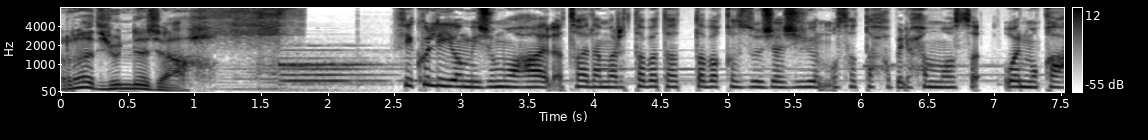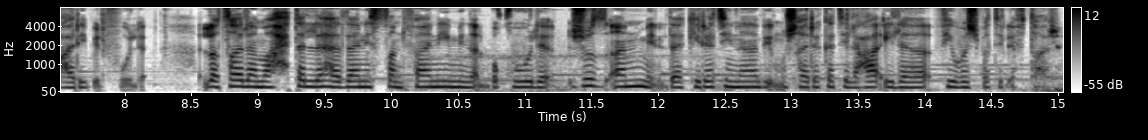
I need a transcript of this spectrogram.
راديو النجاح. في كل يوم جمعة لطالما ارتبط الطبق الزجاجي المسطح بالحمص والمقعر بالفول. لطالما احتل هذان الصنفان من البقول جزءا من ذاكرتنا بمشاركة العائلة في وجبة الإفطار.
